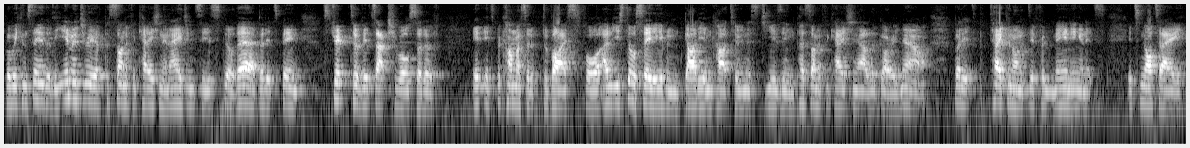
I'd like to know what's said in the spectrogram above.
But we can see that the imagery of personification and agency is still there, but it's been stripped of its actual sort of it, it's become a sort of device for, and you still see even Guardian cartoonists using personification allegory now, but it's taken on a different meaning and it's it's not a,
